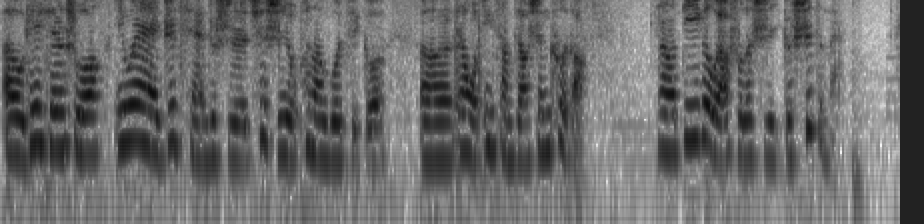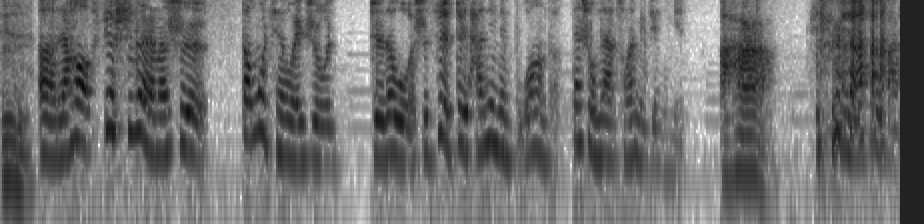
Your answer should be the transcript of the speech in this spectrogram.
呃，我可以先说，因为之前就是确实有碰到过几个呃让我印象比较深刻的。那、第一个我要说的是一个狮子男，嗯，嗯、然后这个狮子男呢是到目前为止我觉得我是最对他念念不忘的，但是我们俩从来没见过面，啊哈？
